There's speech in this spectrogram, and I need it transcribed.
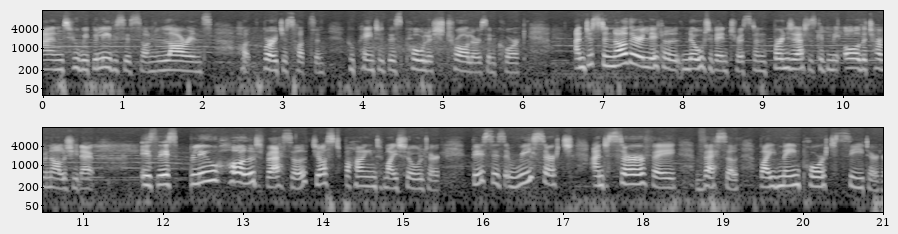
and who we believe is his son, Lawrence Burgess Hudson, who painted this Polish trawlers in Cork. And just another little note of interest, and Bernadette has given me all the terminology now is this blue hulled vessel just behind my shoulder. This is a research and survey vessel by Mainport Cedar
